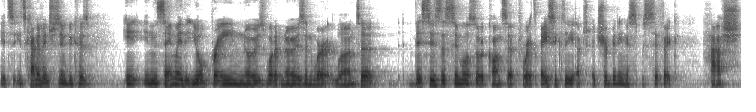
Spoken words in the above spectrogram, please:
it's it's kind of interesting because in the same way that your brain knows what it knows and where it learned it this is a similar sort of concept where it's basically attributing a specific hash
